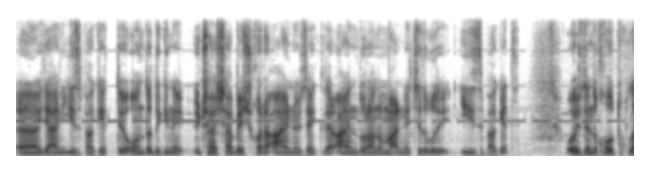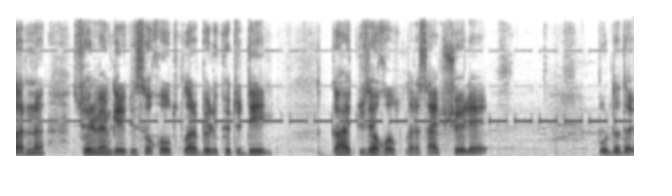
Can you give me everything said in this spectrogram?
Ee, yani easy paketti. Onda da yine 3 aşağı 5 yukarı aynı özellikler, aynı donanım var. Neticede bu da easy paket. O yüzden de koltuklarını söylemem gerekirse koltukları böyle kötü değil. Gayet güzel koltuklara sahip. Şöyle burada da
